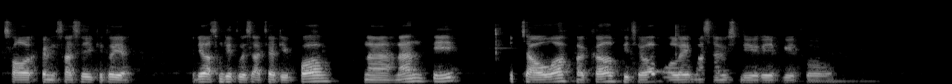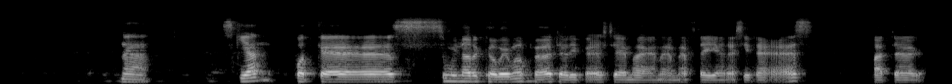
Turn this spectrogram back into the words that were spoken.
soal organisasi gitu ya. Jadi langsung ditulis aja di form Nah, nanti insya Allah bakal dijawab oleh Mas Hanif sendiri gitu. Nah, sekian podcast seminar gawe maba dari PSDM HMM FTI RSITS pada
